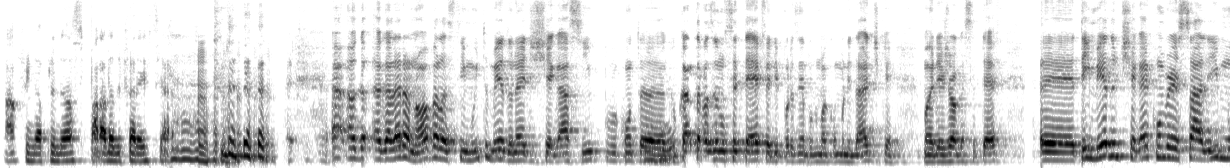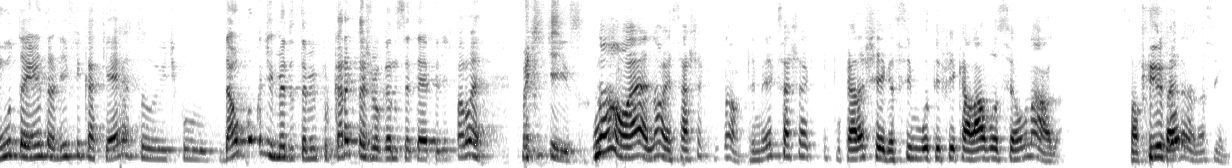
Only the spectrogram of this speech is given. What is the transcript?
tá afim de aprender umas paradas diferenciadas. a, a, galera nova, elas têm muito medo, né, de chegar assim por conta. Uhum. Do cara tá fazendo um CTF ali, por exemplo, numa comunidade, que a maioria joga CTF. É, tem medo de chegar e conversar ali, muta, entra ali, fica quieto e, tipo, dá um pouco de medo também pro cara que tá jogando CTF ali. Ele fala, ué, mas o que, que, é isso? Não, é, não, você acha que. Não, primeiro que você acha que tipo, o cara chega, se muta e fica lá, você é um nada. Só fica esperando, assim.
